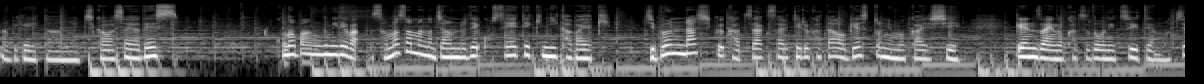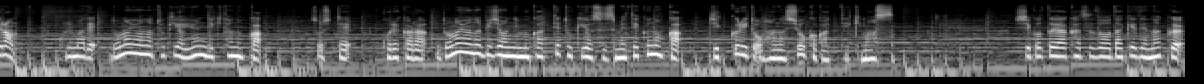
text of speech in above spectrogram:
ナビゲーターの市川さやです。この番組ではさまざまなジャンルで個性的に輝き自分らしく活躍されている方をゲストにお迎えし現在の活動についてはもちろんこれまでどのような時を歩んできたのかそしてこれからどのようなビジョンに向かって時を進めていくのかじっくりとお話を伺っていきます仕事や活動だけでなく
